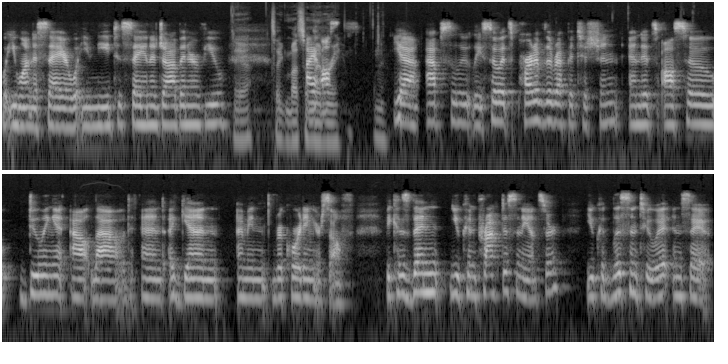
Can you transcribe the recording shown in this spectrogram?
what you want to say or what you need to say in a job interview. Yeah, it's like muscle memory. Also, yeah, absolutely. So it's part of the repetition and it's also doing it out loud. And again, I mean, recording yourself because then you can practice an answer. You could listen to it and say,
